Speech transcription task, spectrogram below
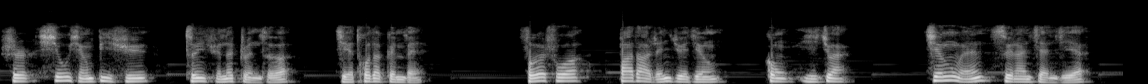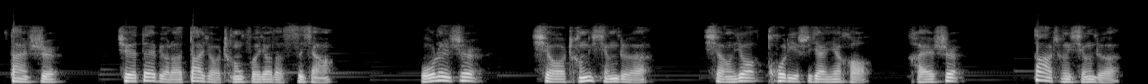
是修行必须遵循的准则，解脱的根本。佛说八大人觉经共一卷，经文虽然简洁，但是却代表了大小乘佛教的思想。无论是小乘行者想要脱离世间也好，还是大乘行者。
